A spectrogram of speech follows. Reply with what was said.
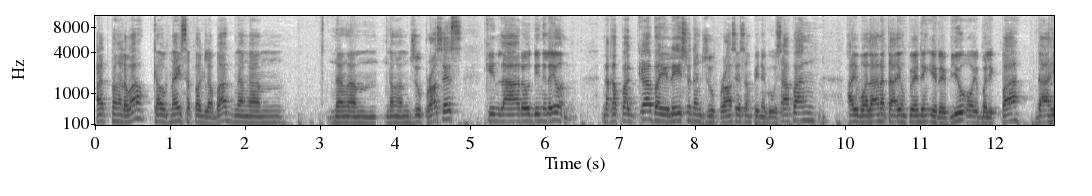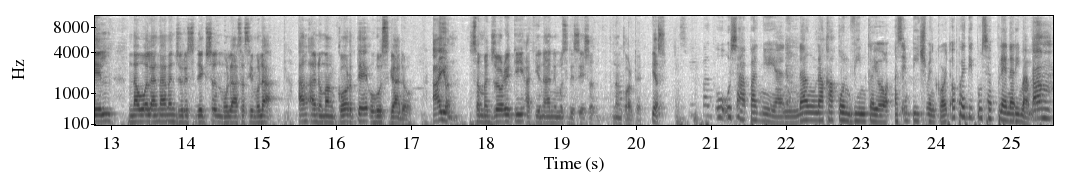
At pangalawa, kaugnay sa paglabag ng um, ng um, ng um, due process, kinlaro din nila 'yon. Na kapag ka violation ng due process ang pinag-uusapan, ay wala na tayong pwedeng i-review o ibalik pa dahil nawala na ng jurisdiction mula sa simula ang anumang korte o husgado ayon sa majority at unanimous decision ng korte. Yes. Pag-uusapan niyo yan nang nakakonvene kayo as impeachment court o pwede po sa plenary, ma'am? Um,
